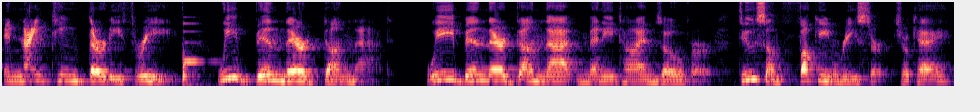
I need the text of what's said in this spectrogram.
in 1933. We've been there, done that. We've been there, done that many times over. Do some fucking research, okay?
